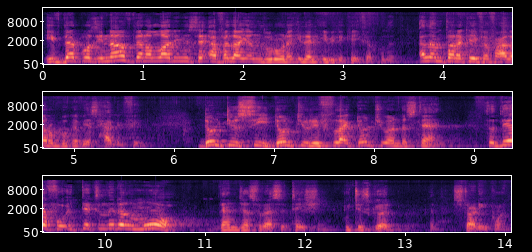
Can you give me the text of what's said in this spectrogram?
If that was enough, then Allah didn't say, أَفَلَا يَنظُرُونَ إِلَى الْإِبِلِ كَيْفَ خُلَدْ أَلَمْ تَرَ كَيْفَ فَعَلَ رَبُّكَ بِأَصْحَابِ الْفِيلِ Don't you see, don't you reflect, don't you understand? So therefore, it takes a little more than just recitation, which is good, starting point.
